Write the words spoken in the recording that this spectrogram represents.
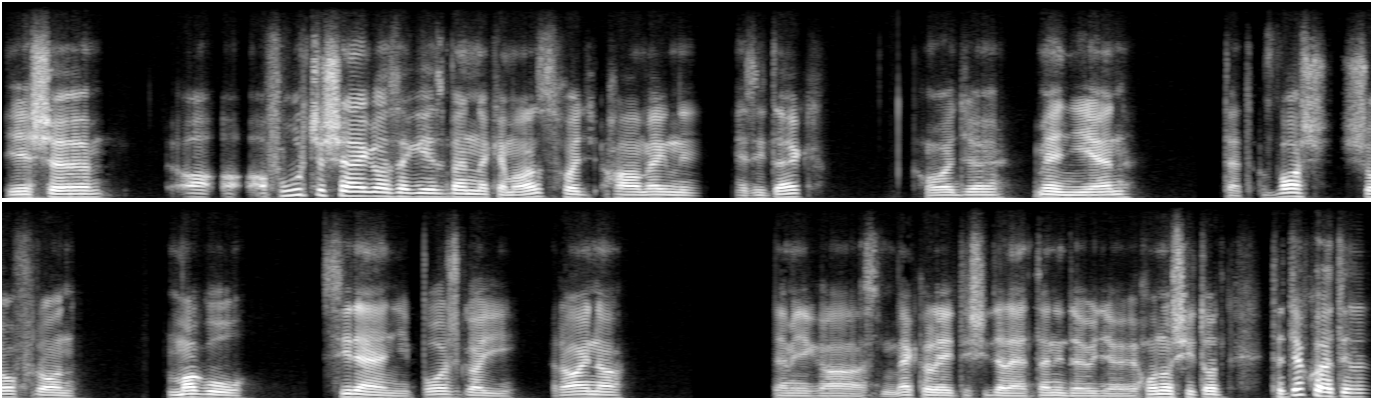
És a, a, a furcsaság az egészben nekem az, hogy ha megnézitek, hogy mennyien, tehát Vas, Sofron, Magó, Szirányi, Posgai, Rajna, de még a mccullough is ide lehet tenni, de ugye ő honosított. Tehát gyakorlatilag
